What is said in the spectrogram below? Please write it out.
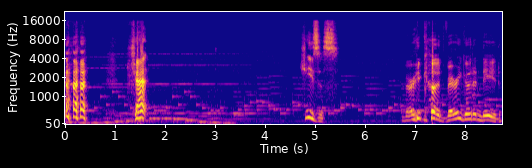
Chat! Jesus. Very good, very good indeed.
